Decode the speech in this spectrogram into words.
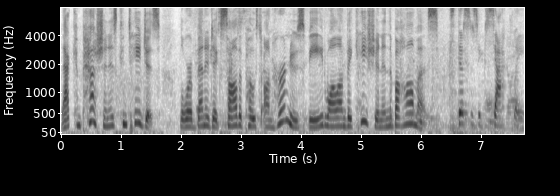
That compassion is contagious. Laura Benedict saw the post on her news feed while on vacation in the Bahamas. This is exactly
